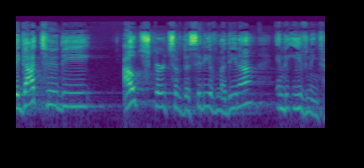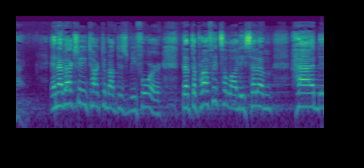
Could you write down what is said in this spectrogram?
they got to the outskirts of the city of Medina in the evening time. And I've actually talked about this before that the Prophet ﷺ had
